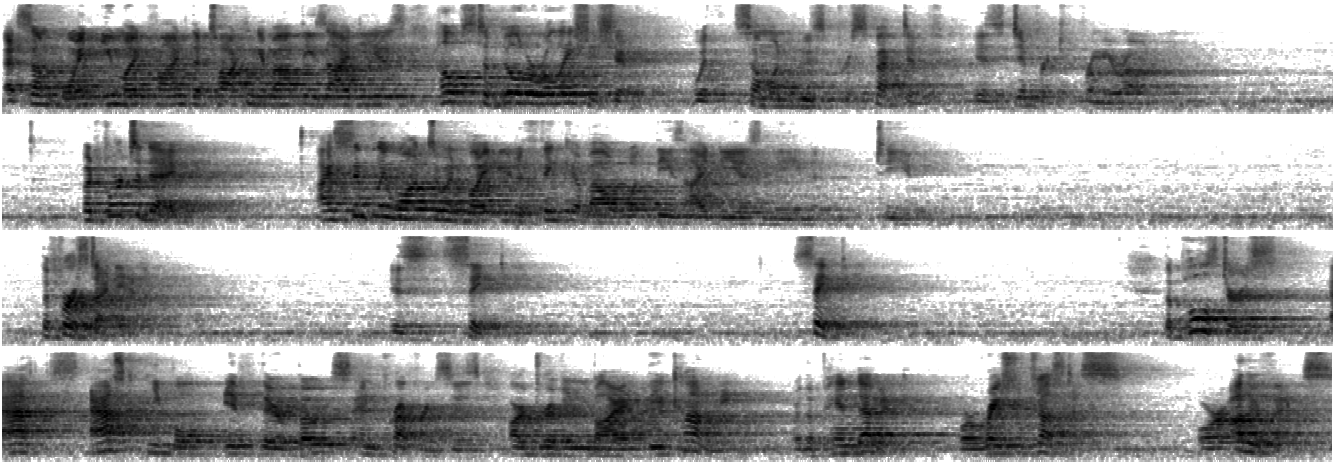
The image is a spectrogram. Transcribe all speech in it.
At some point, you might find that talking about these ideas helps to build a relationship with someone whose perspective is different from your own. But for today, I simply want to invite you to think about what these ideas mean to you. The first idea is safety. Safety. The pollsters ask, ask people if their votes and preferences are driven by the economy, or the pandemic, or racial justice, or other things.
